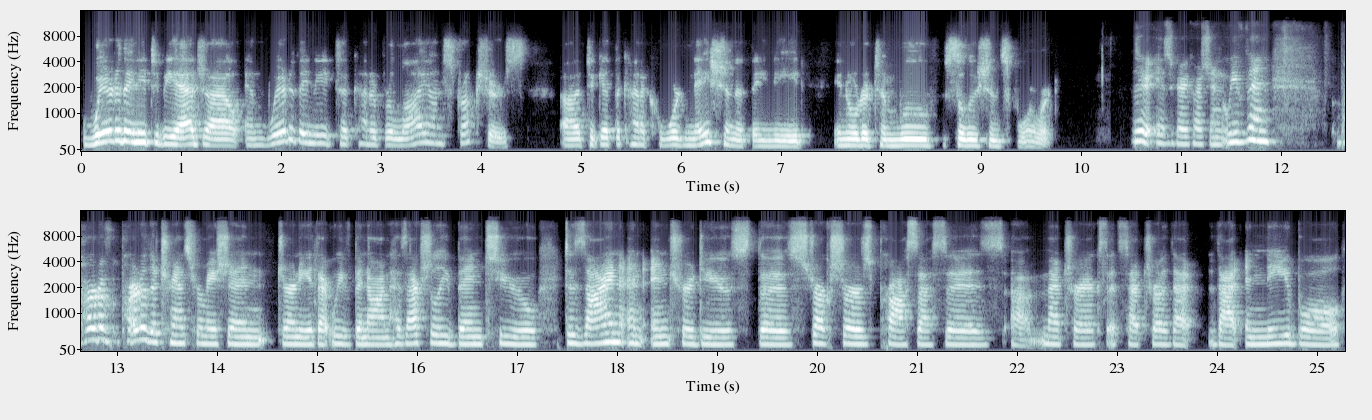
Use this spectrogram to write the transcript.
where do they need to be agile and where do they need to kind of rely on structures uh, to get the kind of coordination that they need in order to move solutions forward? It's a great question. We've been part of part of the transformation journey that we've been on has actually been to design and introduce the structures processes uh, metrics etc that that enable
